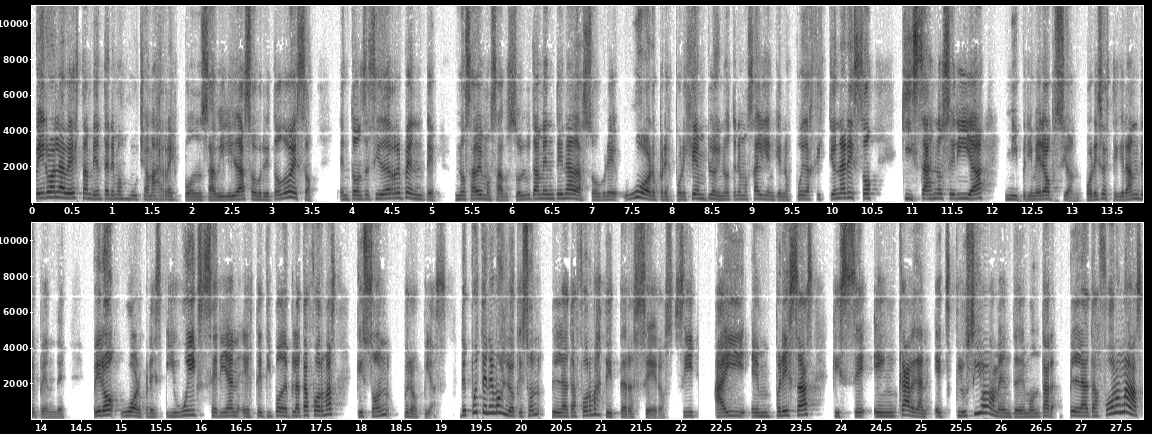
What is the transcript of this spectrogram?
pero a la vez también tenemos mucha más responsabilidad sobre todo eso. Entonces, si de repente no sabemos absolutamente nada sobre WordPress, por ejemplo, y no tenemos a alguien que nos pueda gestionar eso, quizás no sería mi primera opción. Por eso este gran depende. Pero WordPress y Wix serían este tipo de plataformas que son propias. Después tenemos lo que son plataformas de terceros, ¿sí? Hay empresas que se encargan exclusivamente de montar plataformas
